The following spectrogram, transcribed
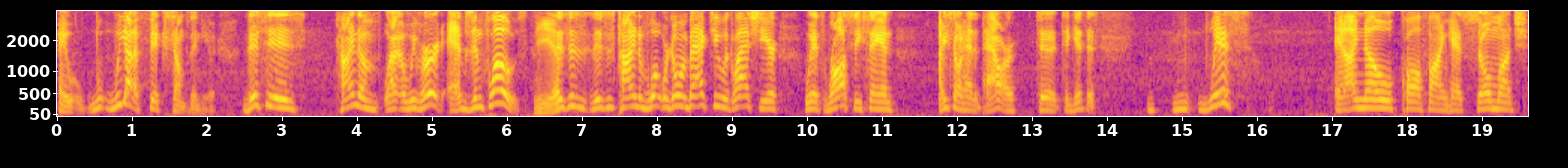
"Hey, w- we got to fix something here. This is." Kind of, uh, we've heard ebbs and flows. Yep. This is this is kind of what we're going back to with last year with Rossi saying, "I just don't have the power to to get this." With, and I know qualifying has so much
